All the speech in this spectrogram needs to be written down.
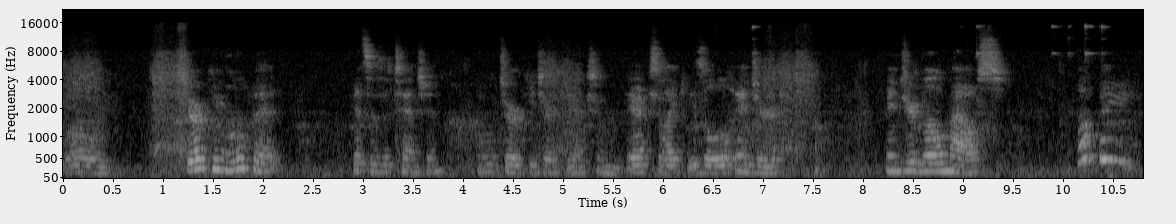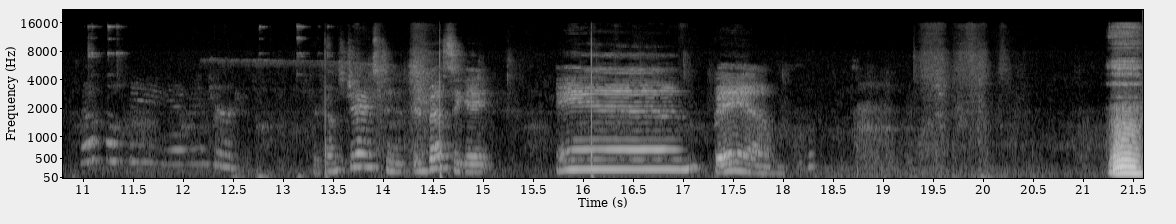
slowly, jerking a little bit, gets his attention. A little jerky, jerky action. He acts like he's a little injured. Injured little mouse. Help me! Help me! I'm injured. Here comes James to investigate. And bam. Uh,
